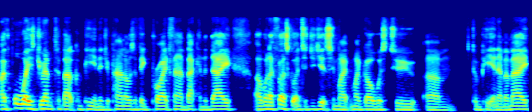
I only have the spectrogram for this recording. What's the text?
I've always dreamt about competing in Japan. I was a big Pride fan back in the day. Uh, when I first got into Jiu Jitsu, my, my goal was to um, compete in MMA.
